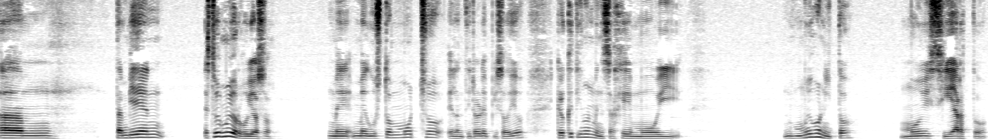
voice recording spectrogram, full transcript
También estoy muy orgulloso. Me, me gustó mucho el anterior episodio. Creo que tiene un mensaje muy, muy bonito, muy cierto,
